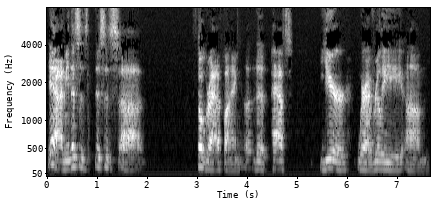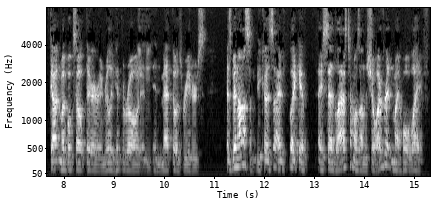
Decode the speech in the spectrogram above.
Yeah, I mean, this is this is uh, so gratifying. Uh, the past year where I've really um, gotten my books out there and really hit the road and, mm-hmm. and, met those readers has been awesome because I've, like I said last time I was on the show, I've written my whole life,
